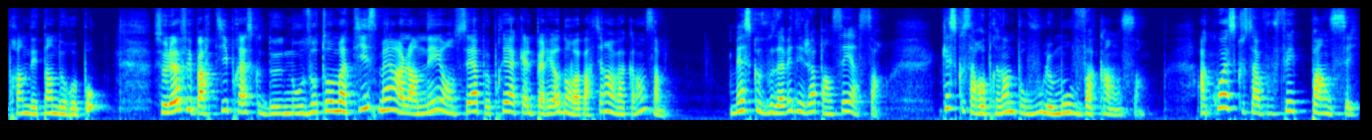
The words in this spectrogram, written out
prendre des temps de repos. Cela fait partie presque de nos automatismes. Hein. À l'année, on sait à peu près à quelle période on va partir en vacances. Mais est-ce que vous avez déjà pensé à ça? Qu'est-ce que ça représente pour vous le mot vacances À quoi est-ce que ça vous fait penser?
